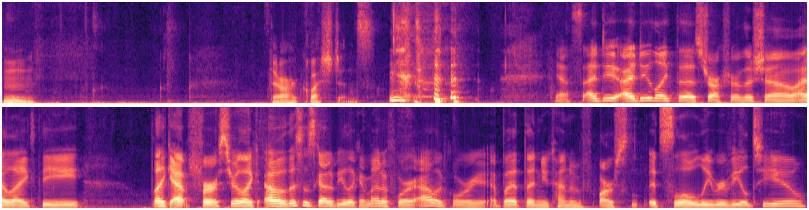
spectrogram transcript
hmm there are questions Yes, I do. I do like the structure of the show. I like the, like at first you're like, oh, this has got to be like a metaphor, allegory, but then you kind of are. sl- It's slowly revealed to you,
